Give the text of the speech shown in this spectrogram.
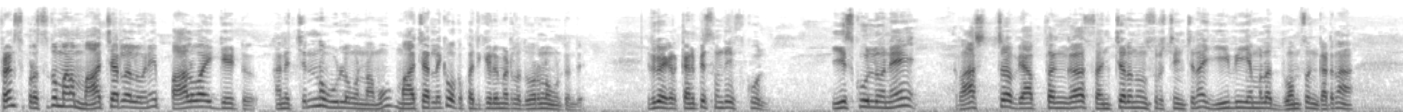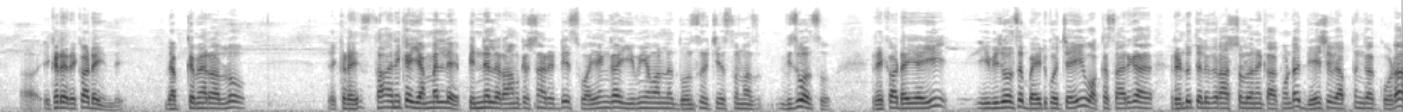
ఫ్రెండ్స్ ప్రస్తుతం మనం మాచర్లలోని పాల్వాయి గేట్ అనే చిన్న ఊళ్ళో ఉన్నాము. మాచర్లకి ఒక పది కిలోమీటర్ల దూరంలో ఉంటుంది. ఇదిగో ఇక్కడ కనిపిస్తుంది స్కూల్. ఈ స్కూల్లోనే రాష్ట్ర వ్యాప్తంగా సంచలనం సృష్టించిన ఈవీఎంల ధ్వంసం ఘటన ఇక్కడే రికార్డ్ అయింది. వెబ్ కెమెరాల్లో ఇక్కడ స్థానిక ఎమ్మెల్యే పిన్నెల్లి రామకృష్ణారెడ్డి స్వయంగా ఈవీఎంలను ధ్వంసం చేస్తున్న విజువల్స్ రికార్డ్ అయ్యాయి. ఈ విజువల్స్ బయటకు వచ్చాయి. ఒక్కసారిగా రెండు తెలుగు రాష్ట్రాల్లోనే కాకుండా దేశవ్యాప్తంగా కూడా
